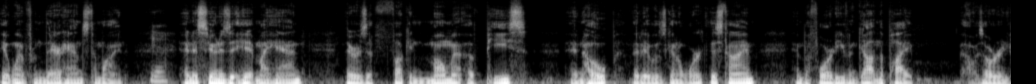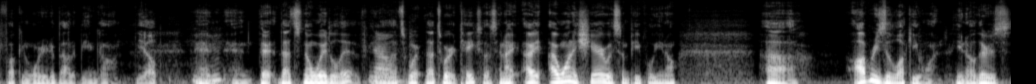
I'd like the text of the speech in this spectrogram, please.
it went from their hands to mine. Yeah. And as soon as it hit my hand, there was a fucking moment of peace and hope that it was going to work this time. And before it even got in the pipe, I was already fucking worried about it being gone. yep. And and th- that's no way to live. You know, Mm-hmm. No. that's where that's where it takes us. And I I, I want to share with some people. You know, uh, Aubrie's the lucky one. You know, there's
